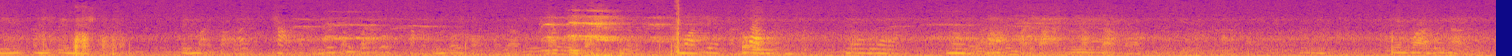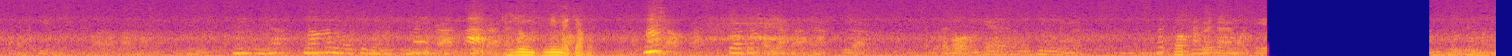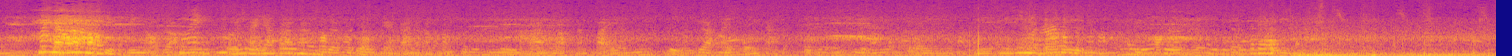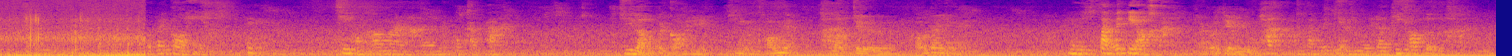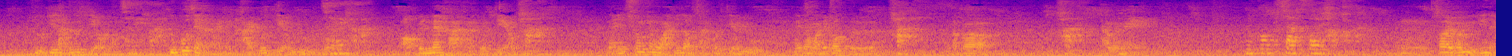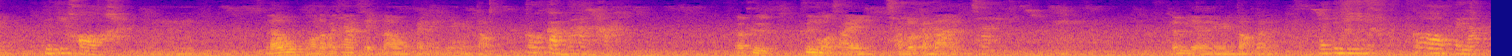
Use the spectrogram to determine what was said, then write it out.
นี้อันนี้เป็นเป็นหมายสารค่ะเป็นต้นของเป็นต้นของขออนุญาตคุยก่อนคุยก่อนมอเทศค่ะลำลงเรืออันนี้เป็นหมายสารที่จากจังหวัดศรีสะเกษครับซึ่งเรียกว่าด้วยนายของทีมว่าเรามามีน้องทำอะไรผิดเนี่ยมีการมีการลุงมีหมายจับครับเราครับเดี๋ยวเดี๋ยวใช้ยานพาหนะเพื่อสะดวกแก่ด้วยนายหมอเทศ ไม่ น้องทำอะไรผิผิดดวิ่งเอาเพื่อโดยใช้ยานพาหนะเพื่อสะดวกแก่การกระทำความผิดหรือการรับนั้นไปหรือเพื่อให้พ้นการจับกุมอันนี้อันนี้ที่มาก็ให้คือใช่ไหมคือข้อหาแสดงเขาไปก่อเหตุที่ของเขามาค่ะแล้วก็กลับบ้านที่เราไปก่อเหตุจริงของเขาเนี่ย เราเจอเขาได้ยังไงหนูสั่งก๋วยเตี๋ยวค่ะขายก๋วยเตี๋ยวอยู่ค่ะสั่งก๋วยเตี๋ยวอยู่แล้วที่เขาเผลอค่ะ อยู่ที่ร้านก๋วยเตี๋ยวเหรอใช่ค่ะคือผู้เสียหายเนี่ยขายก๋วยเตี๋ยวอยู่ใช่ค่ะอ๋อเป็นแม่ค้าขายก๋วยเตี๋ยว ค่ะในช่วงจังหวะที่เราสั่งก๋วยเตี๋ยวอยู่ ในจังหวะที่เขาเผลอค่ะแล้วก็ค่ะทำยังไงแล้วก็ซักสร้อยเขาค่ะอืมสร้อยเขาอยู่ที่ไหนอยู่ที่คอค่ะ อืมแล้วพอเรากระชากเสร็จเราไปไหนยังไงต่อ ก็กลับบ้านค่ะ ก็คือขึ้นมอไซค์ขับรถกลับบ้านใช่อืมแล้วมีอะไรยังไงต่อบ้าง แล้วทีนี้ก็ไปรับ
